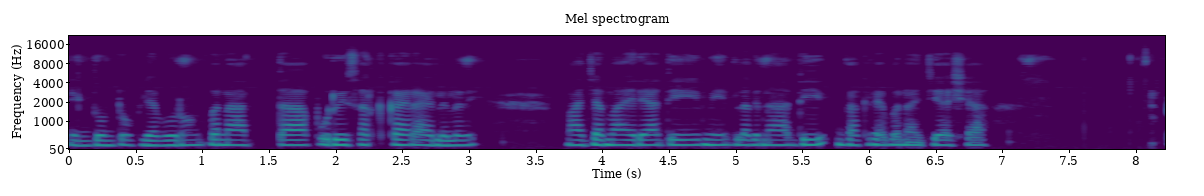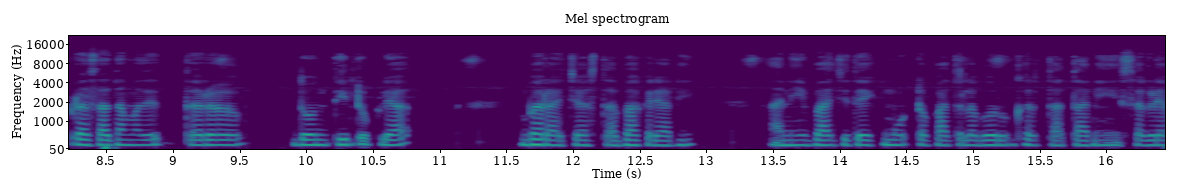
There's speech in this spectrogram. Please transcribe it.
एक दोन टोपल्या भरून पण आता पूर्वीसारखं काय राहिलेलं नाही. माझ्या माहेऱ्याआधी मी लग्नाआधी भाकऱ्या बनवायची अशा प्रसादामध्ये. तर दोन तीन टोपल्या भरायच्या असतात भाकऱ्याने. आणि भाजीत एक मोठं पातळं भरून करतात आणि सगळ्या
